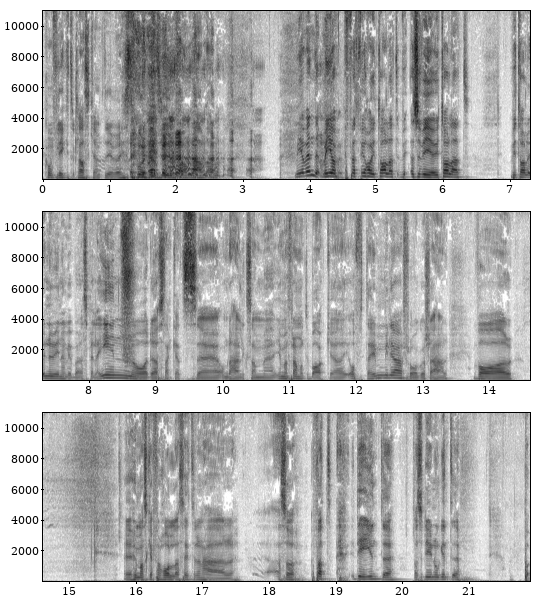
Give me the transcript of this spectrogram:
konflikt och klasskamp driver historiens bla. Men jag vet inte, men jag, för att vi har ju talat, alltså vi har ju talat vi talar ju nu innan vi börjar spela in och det har snackats eh, om det här liksom, eh, ja men fram och tillbaka, ofta i miljöfrågor så här var eh, Eh, hur man ska förhålla sig till den här, alltså för att det är ju inte, alltså det är nog inte på,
